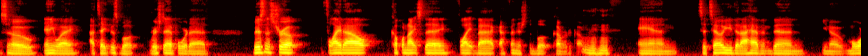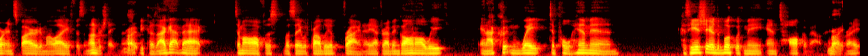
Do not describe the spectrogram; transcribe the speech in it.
So anyway, I take this book, Rich Dad Poor Dad, business trip, flight out, couple nights stay, flight back. I finished the book cover to cover hmm and to tell you that I haven't been, you know, more inspired in my life is an understatement. Right. Because I got back to my office, let's say it was probably a Friday after I've been gone all week, and I couldn't wait to pull him in because he had shared the book with me and talk about it. Right. Right.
